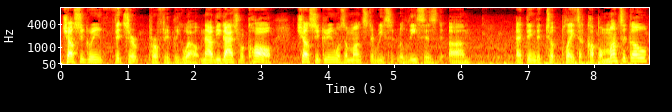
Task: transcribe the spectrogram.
Chelsea Green fits her perfectly well. Now, if you guys recall, Chelsea Green was amongst the recent releases. Um, I think that took place a couple months ago.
